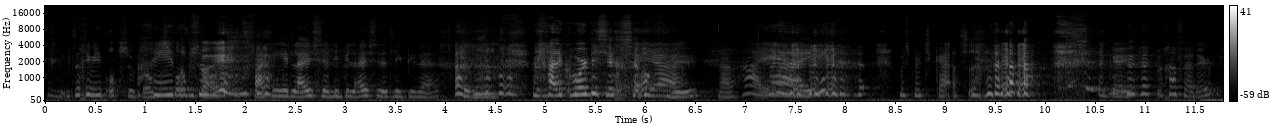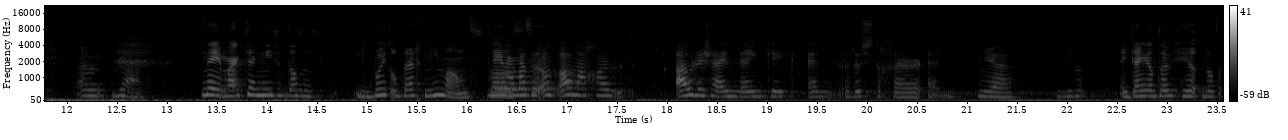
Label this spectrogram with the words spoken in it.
Toen ging hij het opzoeken op ging je het opzoeken? op Spotify? Ging je het luisteren? Liep je luisteren? Het liep je weg. Waarschijnlijk hoort hij zichzelf Ja. nu. Nou, hi. Hi. Hoe is het met je kaas? Oké, we gaan verder. Ehm, ja. Nee, maar ik denk niet dat het... Boeit oprecht niemand. Nee, maar omdat we ook allemaal gewoon het- ouder zijn, denk ik. En rustiger. En Ja. niemand... Ik denk dat ook heel... Dat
